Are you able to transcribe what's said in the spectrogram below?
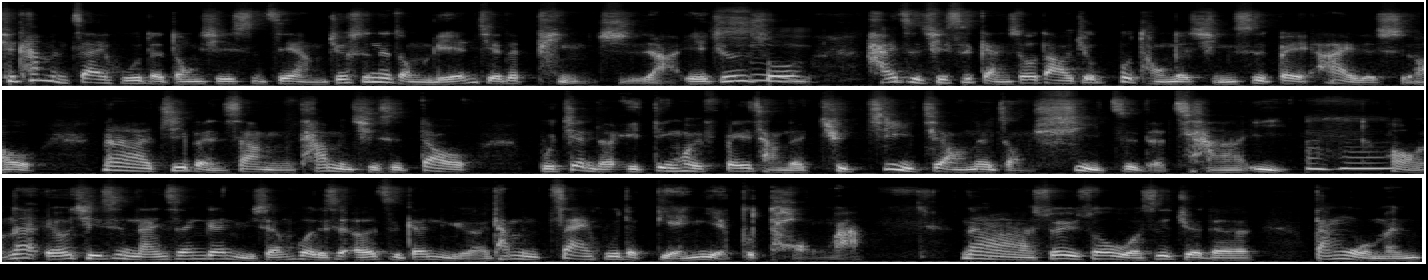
其实他们在乎的东西是这样，就是那种连接的品质啊，也就是说，孩子其实感受到就不同的形式被爱的时候，那基本上他们其实到不见得一定会非常的去计较那种细致的差异。嗯哼，哦，那尤其是男生跟女生，或者是儿子跟女儿，他们在乎的点也不同啊。那所以说，我是觉得，当我们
